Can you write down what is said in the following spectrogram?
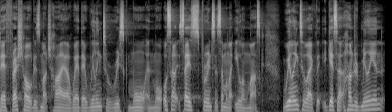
their threshold is much higher where they're willing to risk more and more. Or so, say for instance someone like Elon Musk, willing to like he gets a hundred million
